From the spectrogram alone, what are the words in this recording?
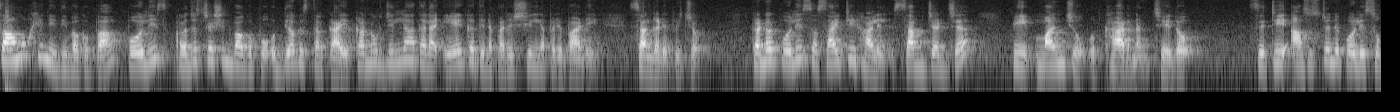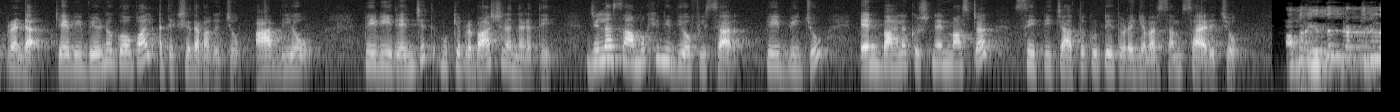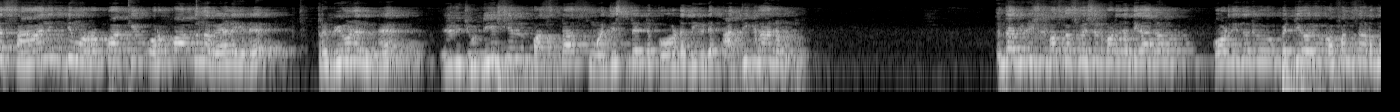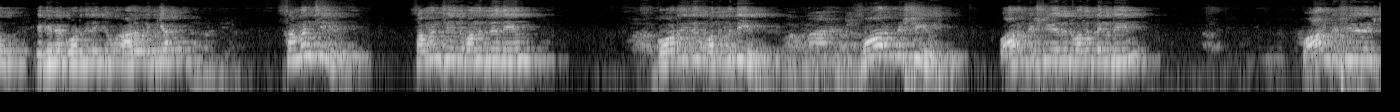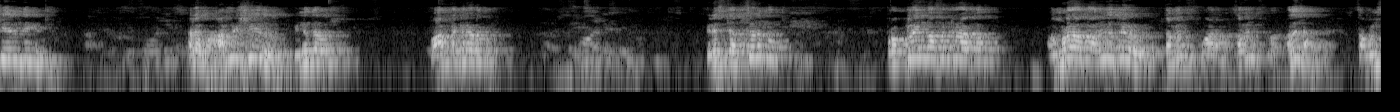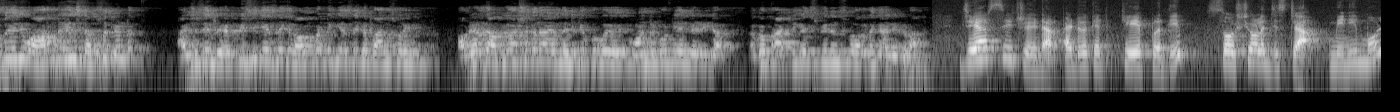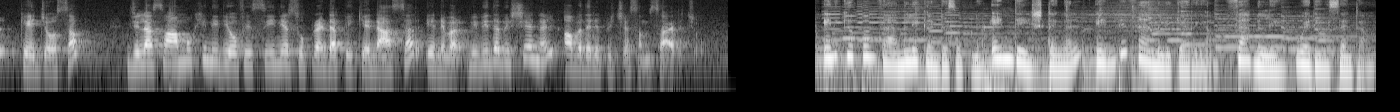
സാമൂഹ്യനീതി വകുപ്പ് police registration വകുപ്പ് ഉദ്യോഗസ്ഥർക്കായി കണ്ണൂർ ജില്ലാതല ഏകദിന പരിശീലന പരിപാടി സംഘടിപ്പിച്ചു. കണ്ണൂർ പോലീസ് സൊസൈറ്റി ഹാളിൽ സബ് ജഡ്ജ് പി മഞ്ജു ഉദ്ഘാടനം ചെയ്തു. City assistant police superintendent K V Venugopal അധ്യക്ഷത വഹിച്ചു. R D O P V Ranjith മുഖ്യപ്രഭാഷണം നടത്തി. ജില്ലാ സാമൂഹ്യനീതി officer P Biju N Balakrishnan master C P Chathukutty തുടങ്ങിയവർ സംസാരിച്ചു. അവർ എതിർകക്ഷികളുടെ സാന്നിധ്യം ഉറപ്പാക്കി ഉറപ്പാക്കുന്ന വേളയിൽ ട്രിബ്യൂണലിന് ഒരു ജുഡീഷ്യൽ ഫസ്റ്റ് ക്ലാസ് മജിസ്ട്രേറ്റ് കോടതിയുടെ അധികാരമുണ്ട്. എന്താ ജുഡീഷ്യൽ ഫസ്റ്റ് ക്ലാസ് മജിസ്ട്രേറ്റ് കോടതിയുടെ അധികാരം? കോടതിയിൽ ഒരു പറ്റിയ ഒരു ഒഫൻസ് നടന്നു. എങ്ങനെ കോടതിയിലേക്ക് ആളെ വിളിക്കുക? സമൻ ചെയ്യും. സമൻ ചെയ്ത് വന്നിട്ട് എന്ത് ചെയ്യും? കോടതിയിൽ വന്നിട്ട് എന്ത് ചെയ്യും? വാറന്റ് ഇഷ്യൂ ചെയ്യും. വാറന്റ് ഇഷ്യൂ ചെയ്തിട്ട് വന്നിട്ടില്ലെങ്കിൽ എന്ത് ചെയ്യും? വാറന്റ് ഇഷ്യൂ ചെയ്ത് ഇഷ്യൂ ചെയ്ത് എന്ത് ചെയ്യും? അല്ല വാർണിഷ് ചെയ്തു പിന്നെന്താ? വാറണ്ട് എങ്ങനെ നടക്കും? പിന്നെ സ്റ്റെപ്സ് എടുക്കും. പ്രൊക്ലൈം ഓഫൻഡർ ആക്കും. നമ്മളെ അറിവ് എത്രയേ ഉള്ളൂ? സമൻസ് വാറൻ സമൻസ് അതല്ല. സമൻസ് കഴിഞ്ഞ് വാറന്റ് കഴിഞ്ഞ് സ്റ്റെപ്സ് ഒക്കെ ഉണ്ട്. അതിനുശേഷം എഫ് പി സി കേസിലേക്ക് ലോങ് പെൻഡിങ് കേസിലേക്ക് ട്രാൻസ്ഫർ ചെയ്യും. അവിടെയാണ് അഭിഭാഷകനായിരുന്നു എനിക്കൊക്കെ കോൺട്രിബ്യൂട്ട് ചെയ്യാൻ കഴിയുക നമുക്ക് പ്രാക്ടിക്കൽ എക്സ്പീരിയൻസ് എന്ന് പറയുന്ന കാര്യങ്ങളാണ്. J R C trainer advocate K Pradeep sociologist Minimol K Joseph ജില്ലാ സാമൂഹ്യനീതി office senior superintendent P K Nasar എന്നിവർ വിവിധ വിഷയങ്ങൾ അവതരിപ്പിച്ച് സംസാരിച്ചു. എനിക്കൊപ്പം ഫാമിലി കണ്ട സ്വപ്നം. എന്റെ ഇഷ്ടങ്ങൾ എന്റെ ഫാമിലിക്ക് അറിയാം. Family wedding centre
